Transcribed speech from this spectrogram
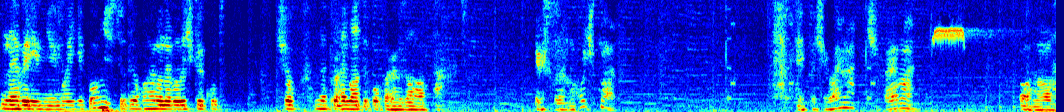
не вирівнюємо її повністю, тримаємо невеличкий кут, щоб не прогинати поперек занадто. Фіксуємо ручку. Відпочиваємо, чекаємо. Погнали.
